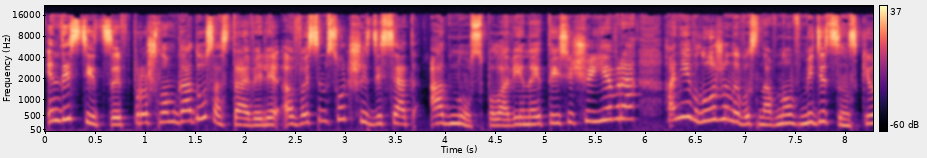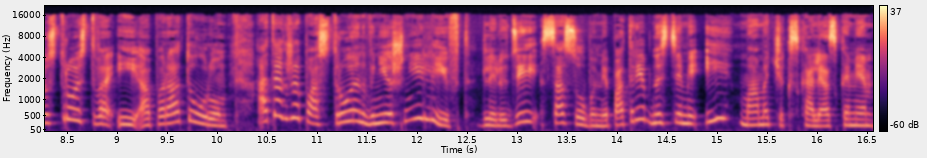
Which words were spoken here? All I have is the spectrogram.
Инвестиции в прошлом году составили 861,5 тысячу евро. Они вложены в основном в медицинские устройства и аппаратуру, а также построен внешний лифт для людей с особыми потребностями и мамочек с колясками.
